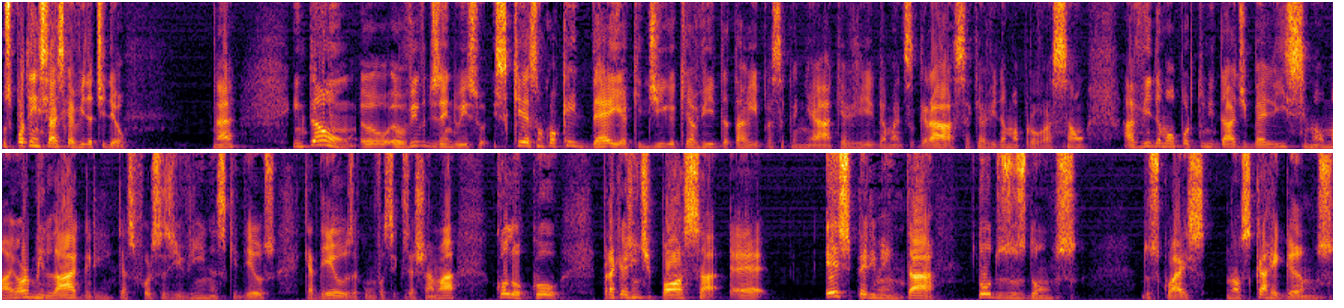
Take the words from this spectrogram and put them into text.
os potenciais que a vida te deu, né? Então, eu, eu vivo dizendo isso. Esqueçam qualquer ideia que diga que a vida está aí para sacanear, que a vida é uma desgraça, que a vida é uma provação. A vida é uma oportunidade belíssima, o maior milagre que as forças divinas, que Deus, que a deusa, como você quiser chamar, colocou para que a gente possa é, experimentar todos os dons dos quais nós carregamos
